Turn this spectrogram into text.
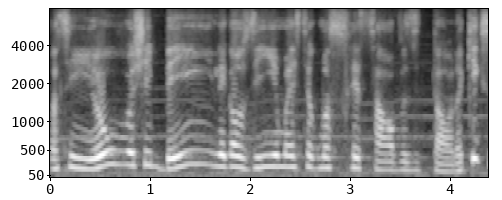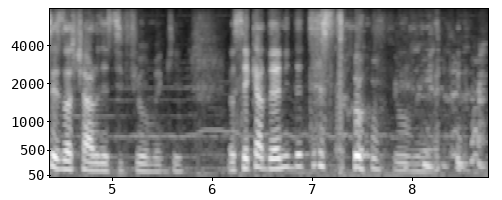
assim, eu achei bem legalzinho, mas tem algumas ressalvas e tal, né? O que, que vocês acharam desse filme aqui? Eu sei que a Dani detestou o filme. Né?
